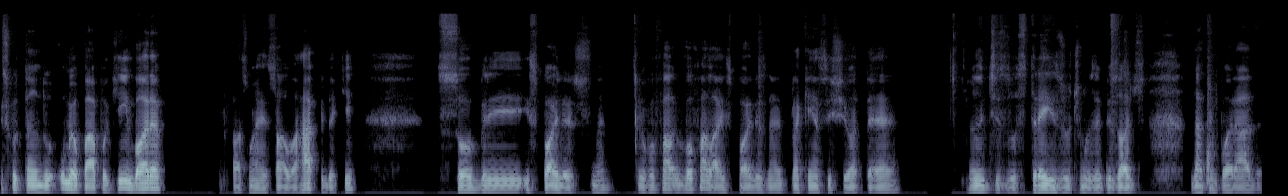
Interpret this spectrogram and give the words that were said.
escutando o meu papo aqui, embora faça uma ressalva rápida aqui sobre spoilers, né? Eu vou, fal vou falar spoilers, né? Para quem assistiu até antes dos três últimos episódios da temporada,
